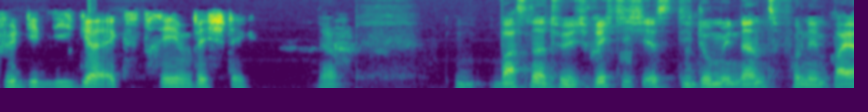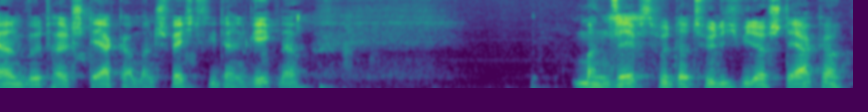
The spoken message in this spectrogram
für die Liga extrem wichtig. Ja. Was natürlich richtig ist, die Dominanz von den Bayern wird halt stärker. Man schwächt wieder einen Gegner. Man selbst wird natürlich wieder stärker.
